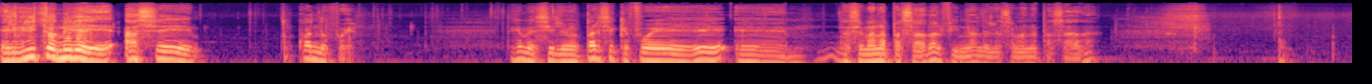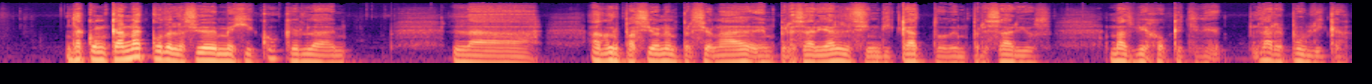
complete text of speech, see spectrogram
El grito, mire, hace... ¿Cuándo fue? Déjeme decirle, me parece que fue eh, la semana pasada, al final de la semana pasada. La Concanaco de la Ciudad de México, que es la, agrupación empresarial, el sindicato de empresarios más viejo que tiene la República,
